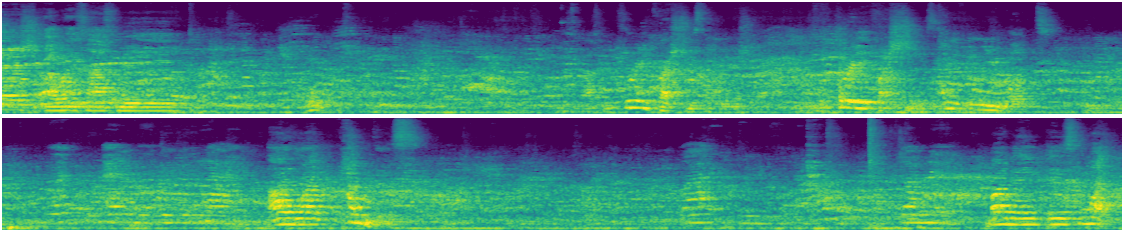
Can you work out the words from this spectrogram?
I want you to ask me. Three questions to finish. So three questions. Anything you want. What animal do you like? I like pandas. What? Your name? My name is Mike.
